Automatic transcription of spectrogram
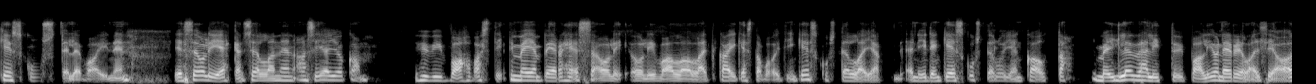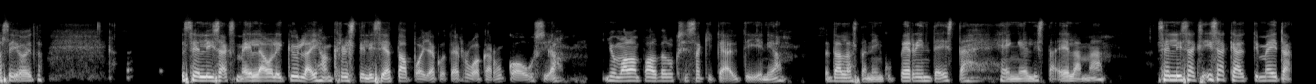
keskustelevainen ja se oli ehkä sellainen asia, joka hyvin vahvasti meidän perheessä oli, oli vallalla, että kaikesta voitiin keskustella ja niiden keskustelujen kautta meille välittyi paljon erilaisia asioita. Sen lisäksi meillä oli kyllä ihan kristillisiä tapoja, kuten ruokarukous ja Jumalan palveluksissakin käytiin ja tällaista niin kuin perinteistä hengellistä elämää. Sen lisäksi isä käytti meitä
